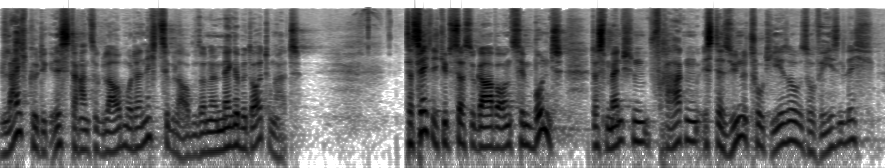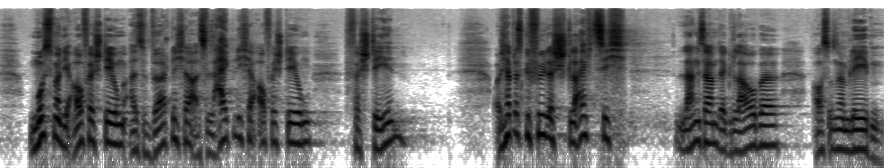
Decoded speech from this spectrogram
gleichgültig ist, daran zu glauben oder nicht zu glauben, sondern eine Menge Bedeutung hat. Tatsächlich gibt es das sogar bei uns im Bund, dass Menschen fragen, ist der Sühnetod Jesu so wesentlich? Muss man die Auferstehung als wörtliche, als leibliche Auferstehung verstehen? Und ich habe das Gefühl, das schleicht sich langsam der Glaube aus unserem Leben.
